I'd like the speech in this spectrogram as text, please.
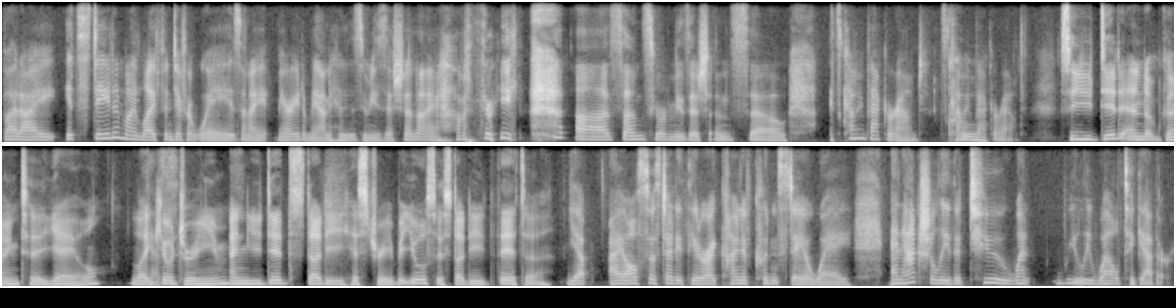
But i it stayed in my life in different ways. And i married a man who's a musician and i have three uh, sons who are musicians. So it's coming back around. It's cool. coming back around. So you did end up going to yale like yes. your dream. And you did study history but you also studied theater. Yep. I also studied theater. I kind of couldn't stay away. And actually the two went really well together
